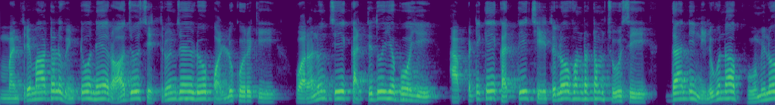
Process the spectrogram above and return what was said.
మంత్రి మాటలు వింటూనే రాజు శత్రుంజయుడు పళ్ళు కొరికి వర నుంచి కత్తి దూయబోయి అప్పటికే కత్తి చేతిలో ఉండటం చూసి దాన్ని నిలువున భూమిలో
